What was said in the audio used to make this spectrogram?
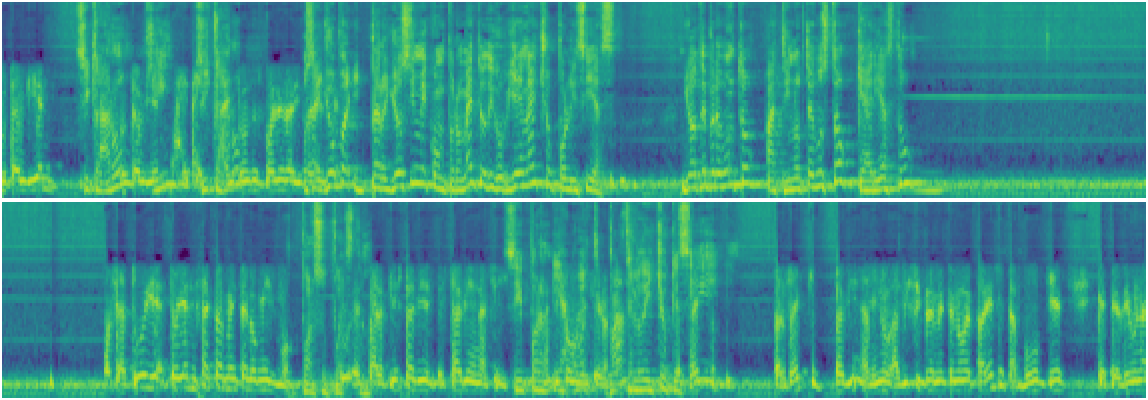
Tú también. Sí, claro. Tú también. Sí, sí, claro. Entonces, ¿cuál es la O sea, diferencia? yo, pero yo sí me comprometo, digo, bien hecho, policías. Yo te pregunto, ¿a ti no te gustó? ¿Qué harías tú? O sea, tú tú ya es exactamente lo mismo. Por supuesto. Tú, para ti está bien, está bien así. Sí, por ¿ah? te lo he dicho que Perfecto. sí. Perfecto, está bien. A mí, no, a mí simplemente no me parece. Tampoco quieres que te dé una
